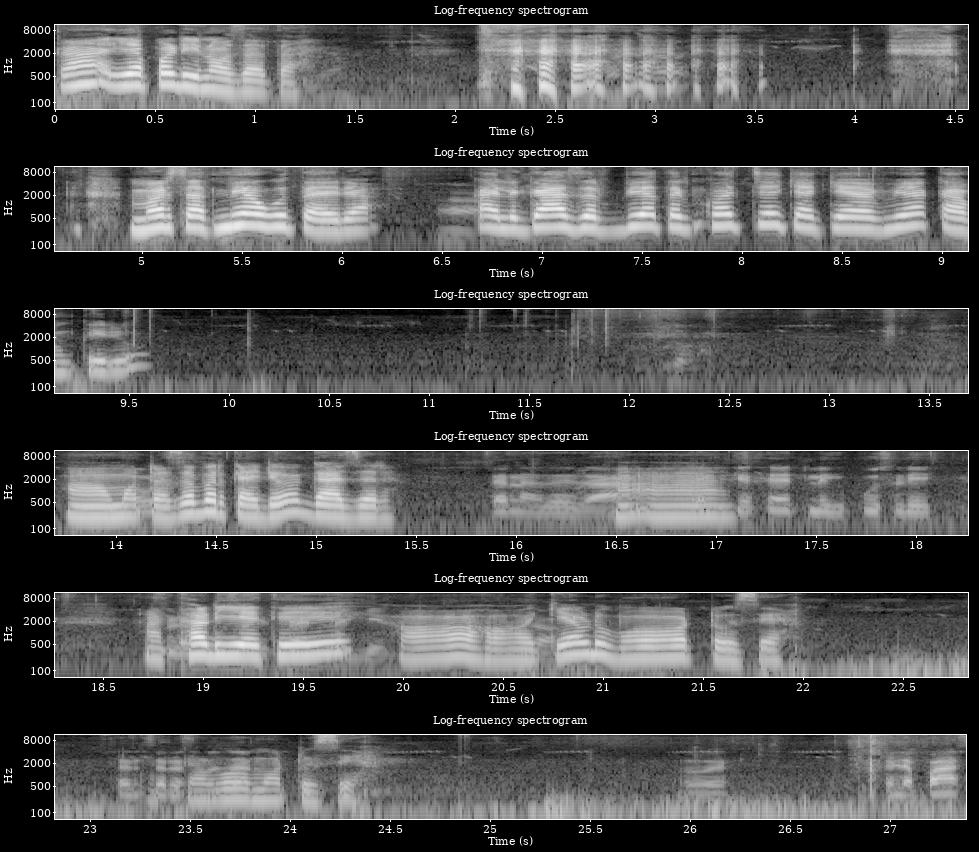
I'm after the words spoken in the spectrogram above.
કાં એ પડી ન જતા? મરસાદ મેં ઉતાર્યા. કાલે ગાજર બે ત્રણ ખોચે ક્યાં કે મેં કામ કર્યું. હા મોટા જબર કાઢ્યો ગાજર. તને હા. થળીએથી હા હા કેવડું મોટું છે. તને સરસ બહુ મોટું છે એટલે પાંચ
